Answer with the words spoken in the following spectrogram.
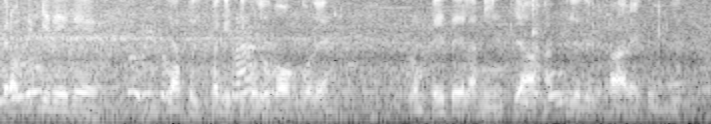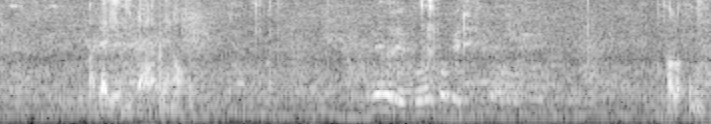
Però se chiedete un piatto di spaghetti con le vongole, rompete la minchia a chi le deve fare, quindi magari evitate, no? Vedo le foto che si sposa. Oh, l'ho finito.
